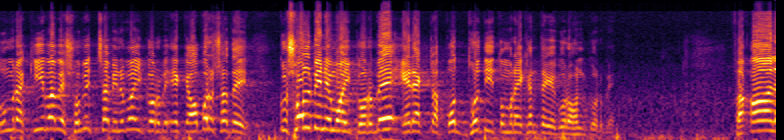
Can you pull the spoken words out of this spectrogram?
তোমরা কীভাবে শুভেচ্ছা বিনিময় করবে, একে অপরের সাথে কুশল বিনিময় করবে, এর একটা পদ্ধতি তোমরা এখান থেকে গ্রহণ করবে। ফকাল,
